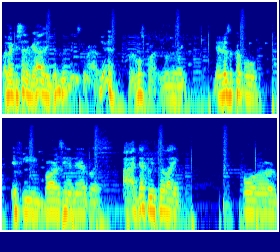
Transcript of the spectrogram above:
But like you said, in reality, them, them niggas can rap yeah. for the most part. You know what I mean? Like there, there's a couple iffy bars here and there, but I definitely feel like for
